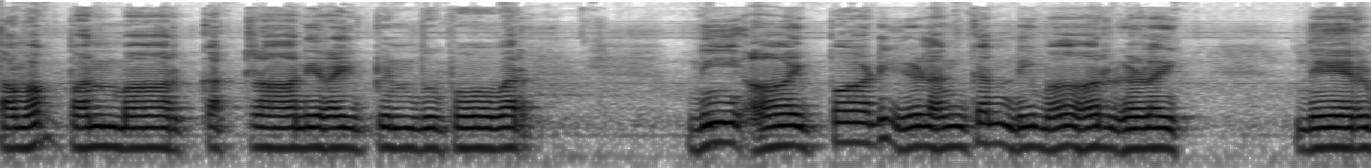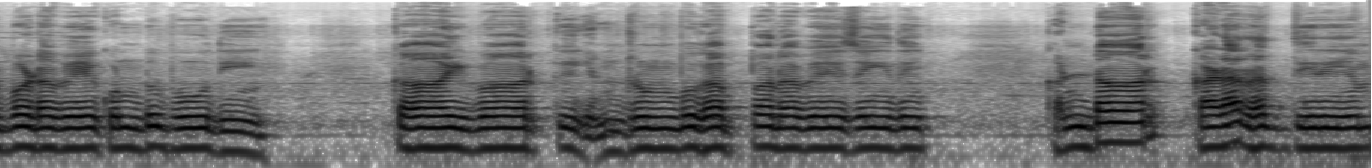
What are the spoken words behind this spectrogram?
தமப்பன்மார் கற்றானிரை பின்பு போவர். நீ ஆய்ப்பாடி இளங்கன்னிமார்களை நேர்படவே கொண்டு போதி. காய்வார்க்கு என்றும் புகப்பனவே செய்து. கண்டார் கழரத்திரியம்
